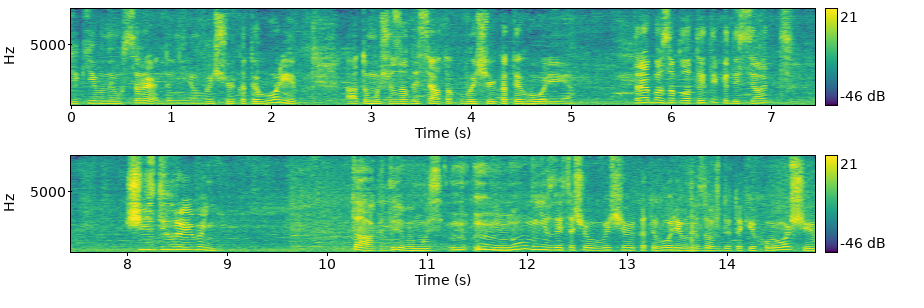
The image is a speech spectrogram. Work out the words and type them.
які вони всередині вищої категорії, тому що за десяток вищої категорії треба заплатити 56 гривень. Так, дивимось. ну, мені здається, що вищої категорії вони завжди такі хороші,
